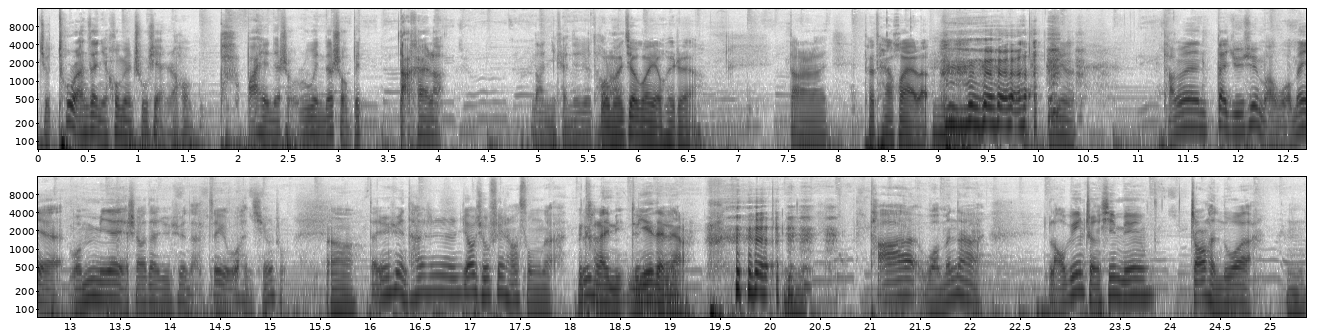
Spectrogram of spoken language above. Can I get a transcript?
就突然在你后面出现，然后啪拔下你的手。如果你的手被打开了，那你肯定就投了。我们教官也会这样，当然了，他太坏了。一定，他们带军训嘛，我们也我们明年也是要带军训的，这个我很清楚。啊，带军训他是要求非常松的，那看来你你也得那样。他我们呢，老兵整新兵招很多的，嗯，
